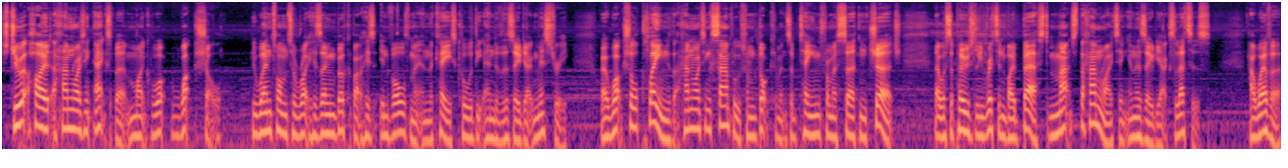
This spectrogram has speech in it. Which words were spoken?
Stewart hired a handwriting expert, Mike Wa- who went on to write his own book about his involvement in the case called The End of the Zodiac Mystery, where Wakshull claimed that handwriting samples from documents obtained from a certain church that were supposedly written by Best matched the handwriting in the Zodiac's letters. However,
